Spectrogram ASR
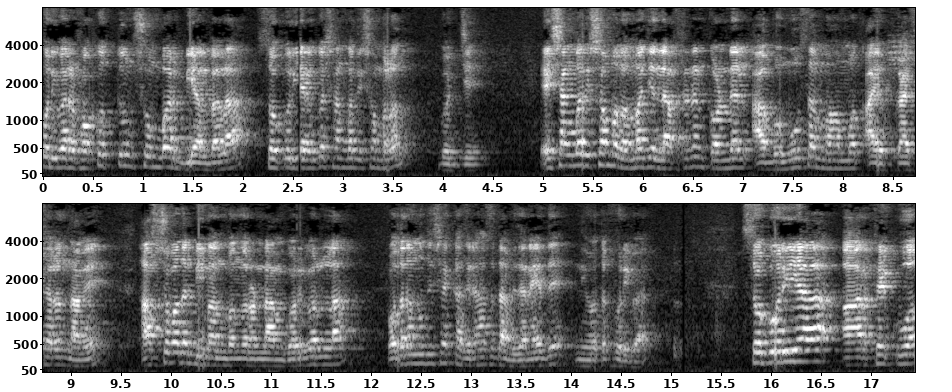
পরিবারের পক্ষতুন সোমবার বিয়ালবেলা চকরিয়ার সাংবাদিক সম্মেলন গজ্জে। এই সাংবাদিক সম্মেলন মাঝে লেফটেন্যান্ট কর্নেল আবু মুসা মোহাম্মদ আইয়ুব কাইসারের নামে হাস্যবাজার বিমানবন্দরের নাম গরিবল্লা প্রধানমন্ত্রী শেখ হাসিনা হাসে দাবি জানিয়ে দে নিহত পরিবার। চকরিয়া আর ফেকুয়া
